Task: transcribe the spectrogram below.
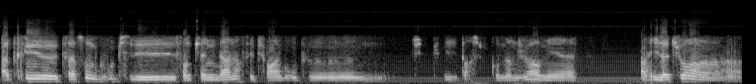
après, de toute façon, le groupe, il est, enfin, depuis l'année dernière, c'est toujours un groupe, euh, je sais plus, il part sur combien de joueurs, mais euh, il a toujours un,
